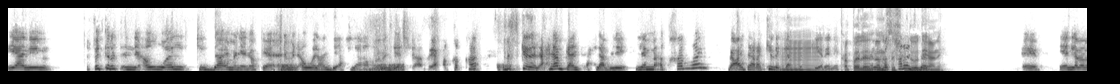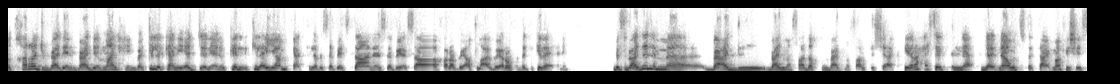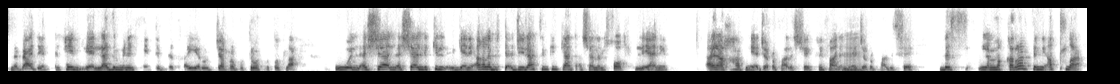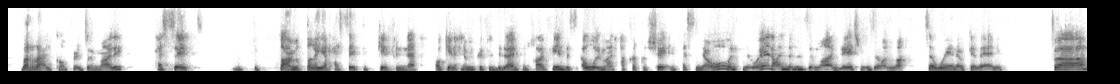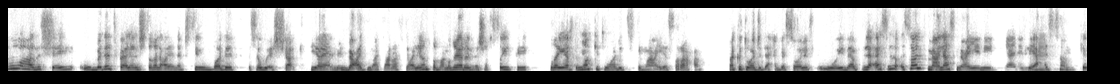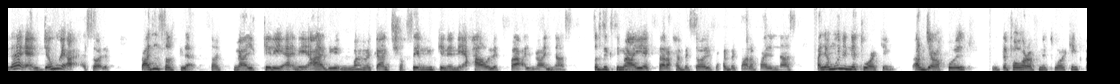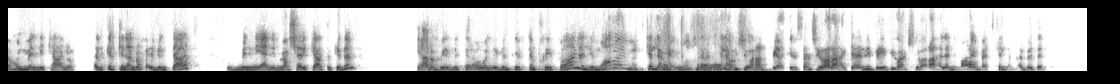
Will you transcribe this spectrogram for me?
يعني فكرة إني أول كنت دائما يعني أوكي أنا من أول عندي أحلام وعندي أشياء أبي أحققها بس كذا الأحلام كانت أحلام. لي لما أتخرج بعدها كذا كان تفكير يعني. تحطي نفس الحدود يعني. إيه يعني لما بتخرج بعدين بعدين ما الحين كله كان يأجل يعني وكل كل أيام كانت كلها بس أبي أستأنس أبي أسافر أبي أطلع أبي أروح كذا يعني. بس بعدين لما بعد بعد ما صادقتهم بعد ما صارت أشياء كثيرة حسيت إنه لا now it's time ما في شيء اسمه بعدين. الحين يعني لازم من الحين تبدأ تغير وتجرب وتروح وتطلع. والأشياء الأشياء اللي كل يعني أغلب التأجيلات يمكن كانت عشان الخوف اللي يعني أنا أخاف إني أجرب هذا الشيء خيفان إني أجرب هذا الشيء. بس لما قررت إني أطلع برا ال comfort zone مالي حسيت طعم التغير حسيت كيف إنه أوكي نحن ممكن في البداية نكون خايفين بس أول ما نحقق الشيء نحس إنه أوه نحن وين عنا من زمان؟ ليش من زمان ما سوينا وكذا يعني؟ فهو هذا الشيء وبدأت فعلا أشتغل على نفسي وبدأت أسوي أشياء كثيرة يعني من بعد ما تعرفت عليهم. طبعا غير إن شخصيتي تغيرت ما كنت واجد اجتماعية صراحة ما كنت واجد أحب أسولف. وإذا لا أسولف مع ناس معينين يعني اللي أحسهم كذا يعني جوي أسولف. بعدين صرت لا. صرت مع الكل يعني عادي مهما كانت الشخصية ممكن إني أحاول أتفاعل مع الناس. صرت اجتماعية أكثر أحب أسولف أحب أتعرف على الناس. علموني ال networking أرجع أقول the power of networking فهم اللي كانوا. أذكر كنا نروح event ات من يعني مع شركات وكذا. يا ربي أتذكر أول event كيف كنت خيفان اللي ما رايمة أتكلم يعني ما أقدر أتكلم أمشي ورا ربيعتي بس أمشي وراها كأني baby وأمشي وراها لأني ما رايمة أتكلم أبدا.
